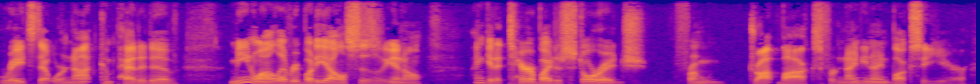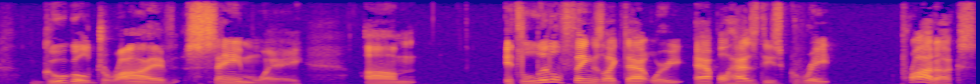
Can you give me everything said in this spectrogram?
rates that were not competitive. Meanwhile, everybody else is, you know, I can get a terabyte of storage from Dropbox for 99 bucks a year. Google Drive, same way. Um, it's little things like that where Apple has these great products.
